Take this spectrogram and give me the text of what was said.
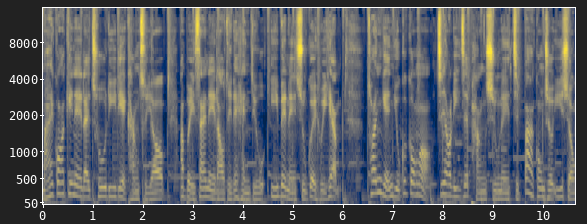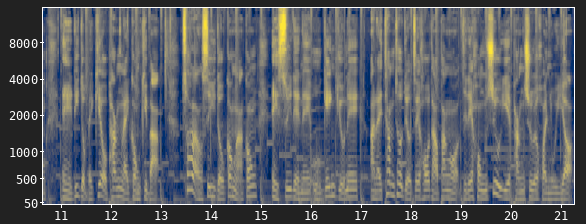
嘛要赶紧呢来处理你的空喙哦，啊，袂使呢留伫咧现场，以免呢受过危险。团员如果讲哦，只要离这蜂数呢一百公尺以上，诶、你就别去互蜂来攻击吧。蔡老师伊就讲啊，讲诶、虽然呢有研究呢啊来探讨着这虎头蜂哦，这个防守伊个蜂数的范围哦，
